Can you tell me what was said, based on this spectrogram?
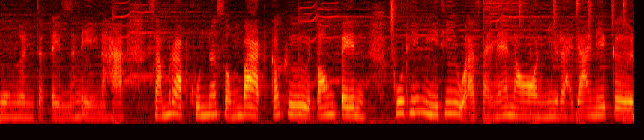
วงเงินจะเต็มนั่นเองนะคะสำหรับคุณสมบัติก็คือต้องเป็นผู้ที่มีที่อยู่อาศัยแน่นอน มีรายได้ไม่เกิน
